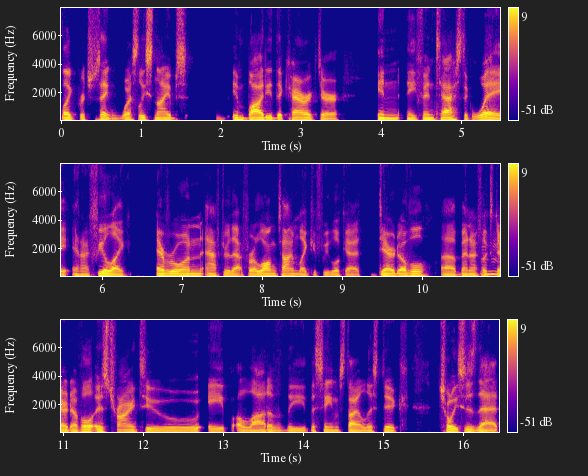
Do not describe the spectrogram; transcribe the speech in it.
like rich was saying wesley snipes embodied the character in a fantastic way and i feel like everyone after that for a long time like if we look at daredevil uh, ben affleck's Mhm. daredevil is trying to ape a lot of the the same stylistic choices that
